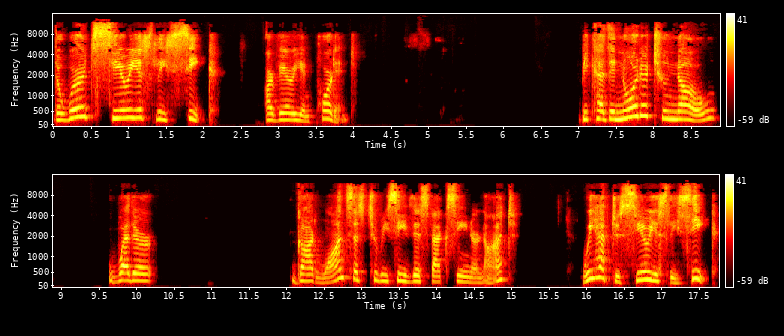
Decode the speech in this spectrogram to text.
The words seriously seek are very important because in order to know whether God wants us to receive this vaccine or not, we have to seriously seek.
